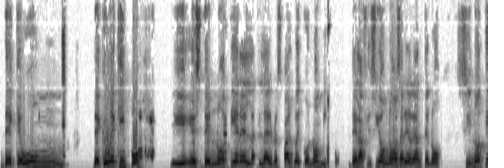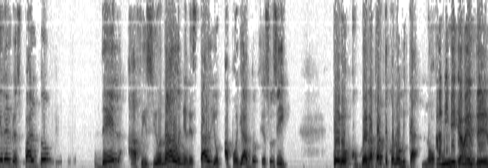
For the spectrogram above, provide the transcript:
de que un de que un equipo y este no tiene el, el respaldo económico de la afición, no va a salir adelante, no. Si no tiene el respaldo del aficionado en el estadio apoyando, eso sí, pero en la parte económica no. Anímicamente,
